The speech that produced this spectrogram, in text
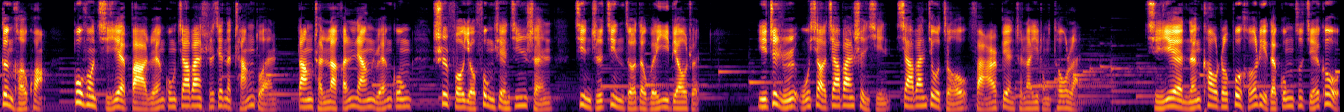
更何况，部分企业把员工加班时间的长短当成了衡量员工是否有奉献精神、尽职尽责的唯一标准，以至于无效加班盛行，下班就走反而变成了一种偷懒。企业能靠着不合理的工资结构、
